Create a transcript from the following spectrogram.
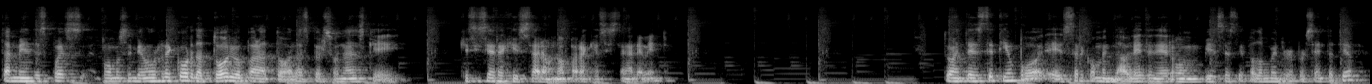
También después podemos enviar un recordatorio para todas las personas que, que sí se registraron, ¿no? Para que asistan al evento. Durante este tiempo es recomendable tener un Business Development Representative.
